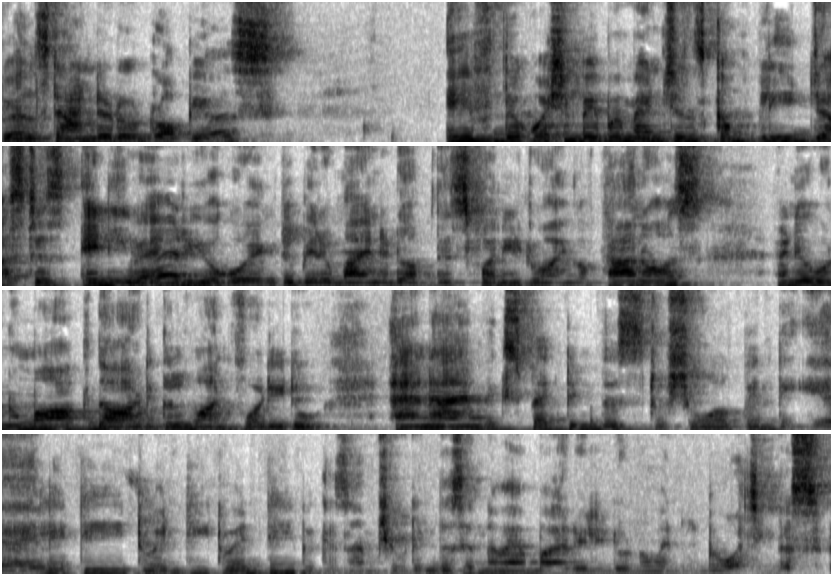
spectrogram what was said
well-standard or drop drop If the question paper mentions complete justice anywhere, you're going to be reminded of this funny drawing of Thanos and you're going to mark the article 142. And I'm expecting this to show up in the AILET 2020 because I'm shooting this in November. I really don't know when you'll be watching this.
